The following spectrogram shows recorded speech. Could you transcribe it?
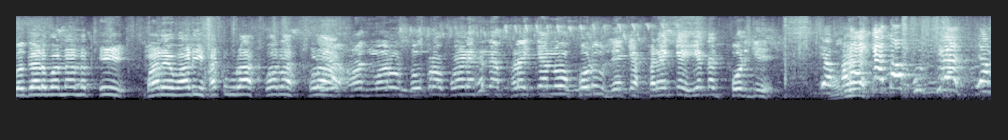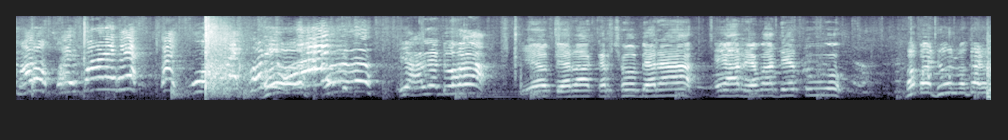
બગાડવાના નથી. મારે વાડી હાટુ રાખવાના થોડા. આજ મારો છોકરો પડે છે ને ફળક્યા નો ફોડું. લે કે ફળક્યા એક જ ફોડજે. એ ભડાકા તો ફૂટશે એ મારો ભાઈ પાણે હે કાઈ કોણ ફોડી એ હાલે ડોહા. એ બેરા કરશો બેરા. એ આ રેવા દે તું. બાપા ઢોલ વગાડો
